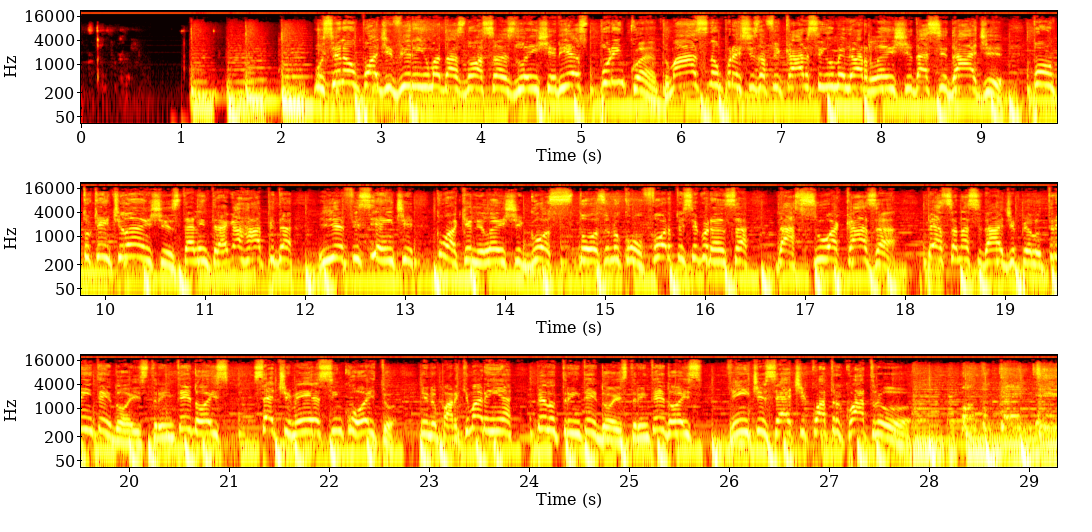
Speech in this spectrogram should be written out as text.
Você não pode vir em uma das nossas lancherias por enquanto, mas não precisa ficar sem o melhor lanche da cidade. Ponto Quente Lanches, tela entrega rápida e eficiente, com aquele lanche gostoso no conforto e segurança da sua casa. Peça na cidade pelo 32 32 7658 e no Parque Marinha pelo 32 32 2744. Ponto.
